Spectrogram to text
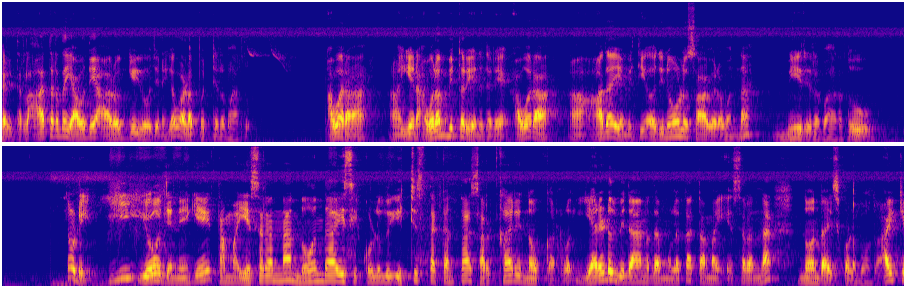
ಕರೀತಾರಲ್ಲ, ಆ ಥರದ ಯಾವುದೇ ಆರೋಗ್ಯ ಯೋಜನೆಗೆ ಒಳಪಟ್ಟಿರಬಾರ್ದು. ಅವರ ಏನು ಅವಲಂಬಿತರು ಏನಿದ್ದಾರೆ, ಅವರ ಆದಾಯ ಮಿತಿ ಹದಿನೇಳು ಸಾವಿರವನ್ನು ಮೀರಿರಬಾರದು. ನೋಡಿ, ಈ ಯೋಜನೆಗೆ ತಮ್ಮ ಹೆಸರನ್ನು ನೋಂದಾಯಿಸಿಕೊಳ್ಳಲು ಇಚ್ಛಿಸ್ತಕ್ಕಂಥ ಸರ್ಕಾರಿ ನೌಕರರು ಎರಡು ವಿಧಾನದ ಮೂಲಕ ತಮ್ಮ ಹೆಸರನ್ನು ನೋಂದಾಯಿಸಿಕೊಳ್ಳಬಹುದು. ಆಯ್ಕೆ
